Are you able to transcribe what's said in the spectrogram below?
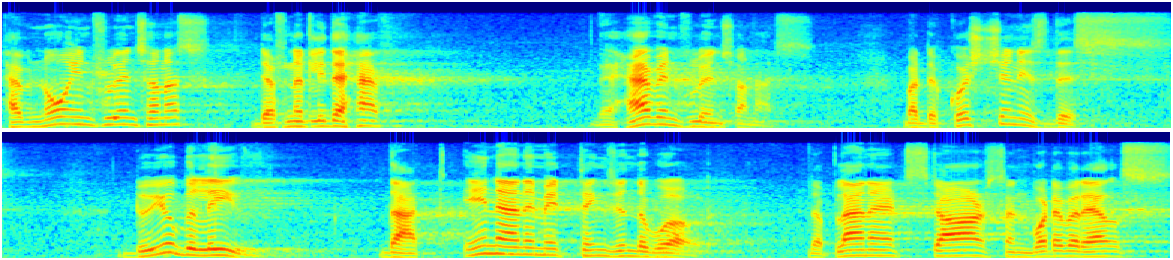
have no influence on us? Definitely they have. They have influence on us. But the question is this, do you believe that inanimate things in the world, the planets, stars and whatever else,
